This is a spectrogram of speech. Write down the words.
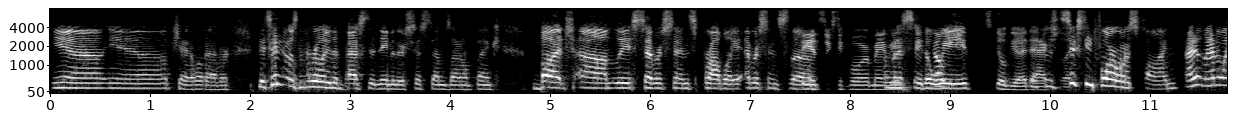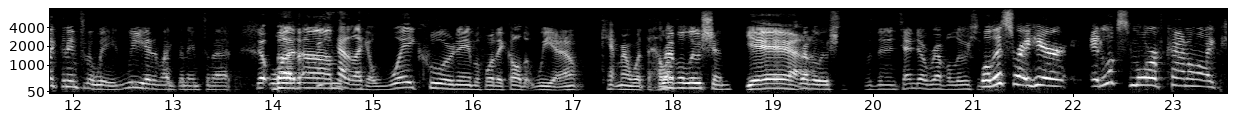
Yeah, yeah, okay, whatever. Nintendo's really the best at naming their systems, I don't think. But um, at least ever since probably ever since the, the N64, maybe. I'm gonna say the nope, Wii. Still good, actually. 64 was fine. I don't, I don't like the name for the Wii. Wii, I didn't like the name for that. No, well, but um, had like a way cooler name before they called it Wii. I don't can't remember what the hell. Revolution. Yeah, Revolution. It was the Nintendo Revolution. Well, this right here, it looks more of kind of like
